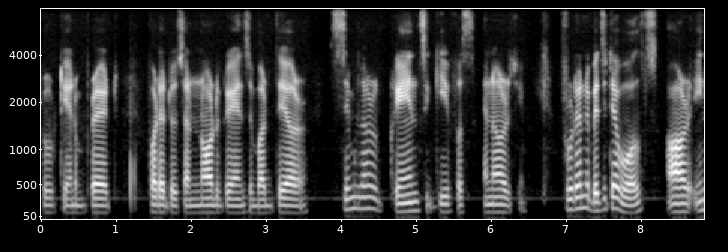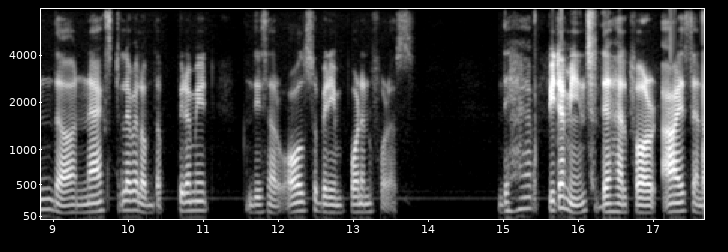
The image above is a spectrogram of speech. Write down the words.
roti and bread potatoes are not grains but they are similar grains give us energy fruit and vegetables are in the next level of the pyramid these are also very important for us they have vitamins they help our eyes and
